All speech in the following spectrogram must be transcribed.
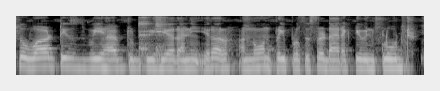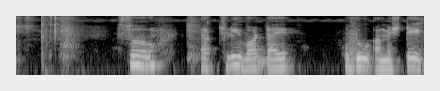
So what is we have to do here? Any error? Unknown preprocessor directive include. So actually what i do a mistake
